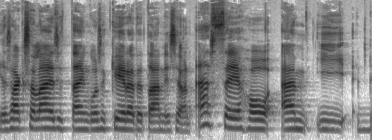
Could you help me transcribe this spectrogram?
Ja saksalaisittain kun se kirjoitetaan, niin se on S-C-H-M-I-D-T,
